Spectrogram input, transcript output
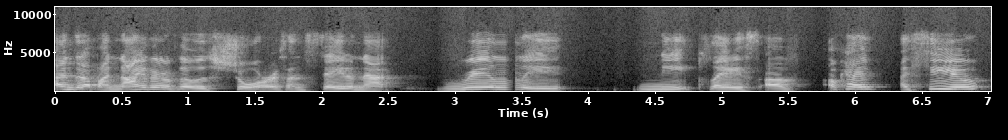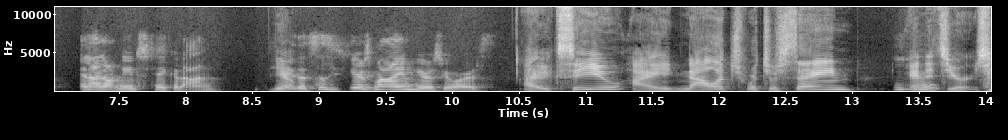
ended up on neither of those shores and stayed in that really neat place of okay, I see you and I don't need to take it on. Yeah, this is here's mine, here's yours. I see you, I acknowledge what you're saying. Mm-hmm. and it's yours.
